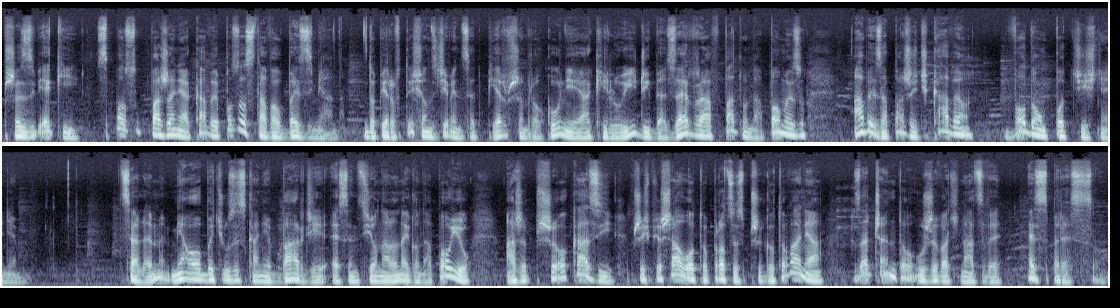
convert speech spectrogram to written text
Przez wieki sposób parzenia kawy pozostawał bez zmian. Dopiero w 1901 roku niejaki Luigi Bezerra wpadł na pomysł, aby zaparzyć kawę wodą pod ciśnieniem. Celem miało być uzyskanie bardziej esencjonalnego napoju, a że przy okazji przyspieszało to proces przygotowania, zaczęto używać nazwy espresso.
